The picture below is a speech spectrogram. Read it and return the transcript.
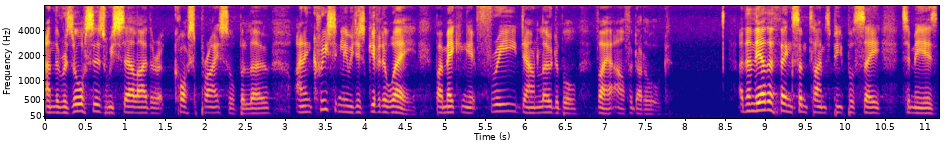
And the resources we sell either at cost price or below. And increasingly, we just give it away by making it free, downloadable via alpha.org. And then the other thing sometimes people say to me is,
